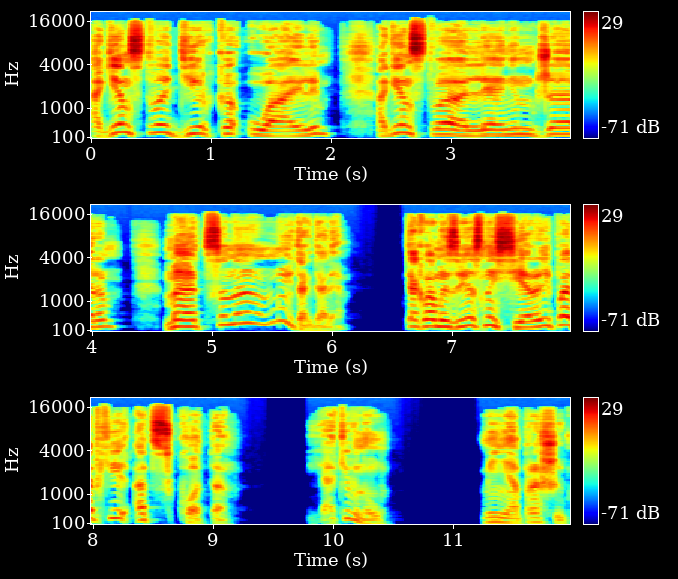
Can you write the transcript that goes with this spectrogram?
Агентство Дирка Уайли, агентство Ленинджера, Мэтсона, ну и так далее. Как вам известно, серые папки от Скотта. Я кивнул. Меня прошиб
